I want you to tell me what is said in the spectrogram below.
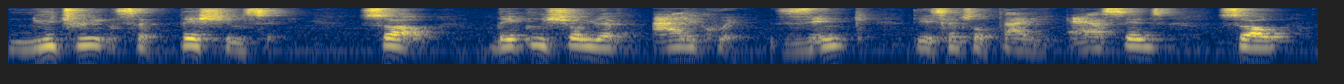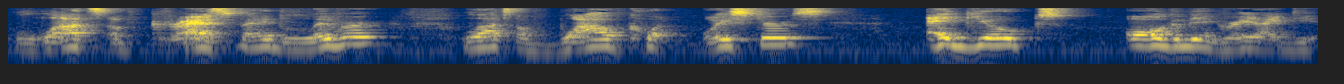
nutrient sufficiency. So, making sure you have adequate zinc, the essential fatty acids, so lots of grass fed liver, lots of wild caught oysters, egg yolks, all gonna be a great idea.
